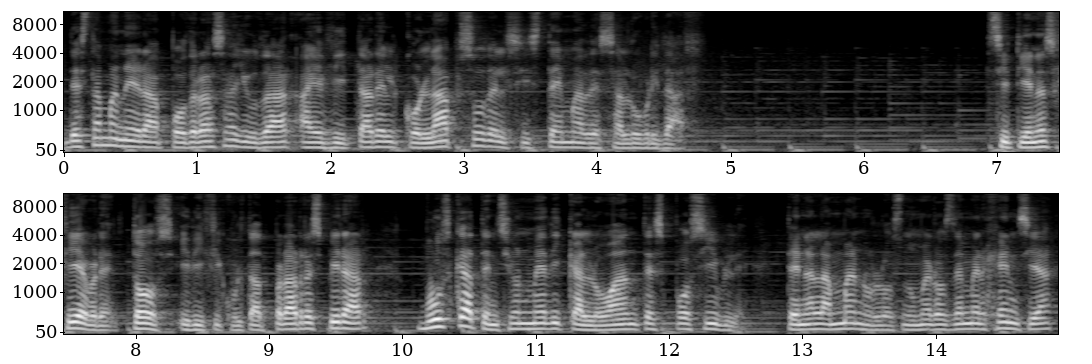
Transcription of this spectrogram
De esta manera podrás ayudar a evitar el colapso del sistema de salubridad. Si tienes fiebre, tos y dificultad para respirar, busca atención médica lo antes posible. Ten a la mano los números de emergencia,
